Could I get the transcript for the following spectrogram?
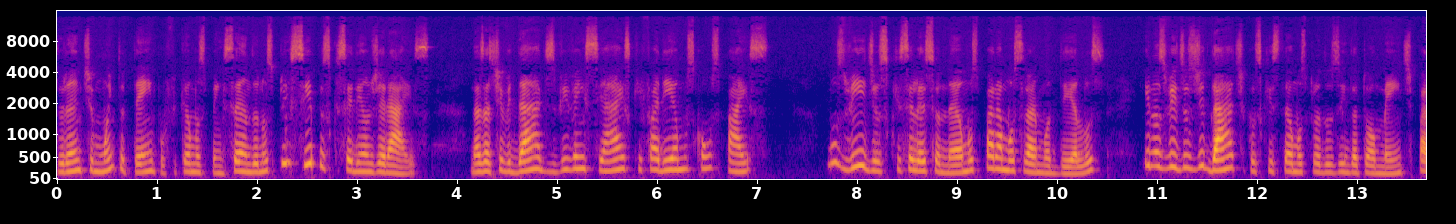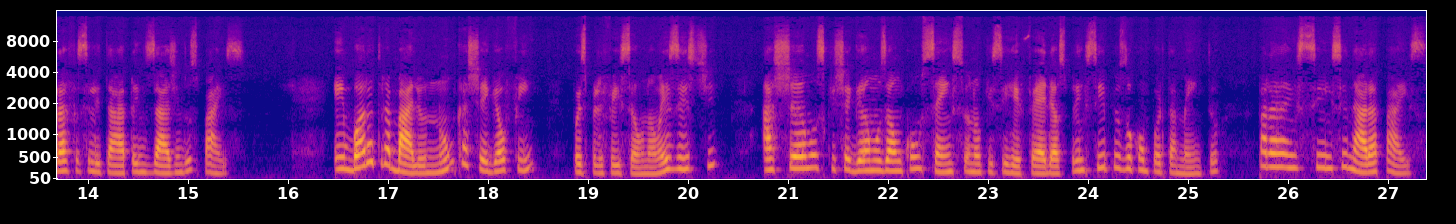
Durante muito tempo, ficamos pensando nos princípios que seriam gerais, nas atividades vivenciais que faríamos com os pais, nos vídeos que selecionamos para mostrar modelos e nos vídeos didáticos que estamos produzindo atualmente para facilitar a aprendizagem dos pais. Embora o trabalho nunca chegue ao fim, pois perfeição não existe, achamos que chegamos a um consenso no que se refere aos princípios do comportamento para se ensinar a paz.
